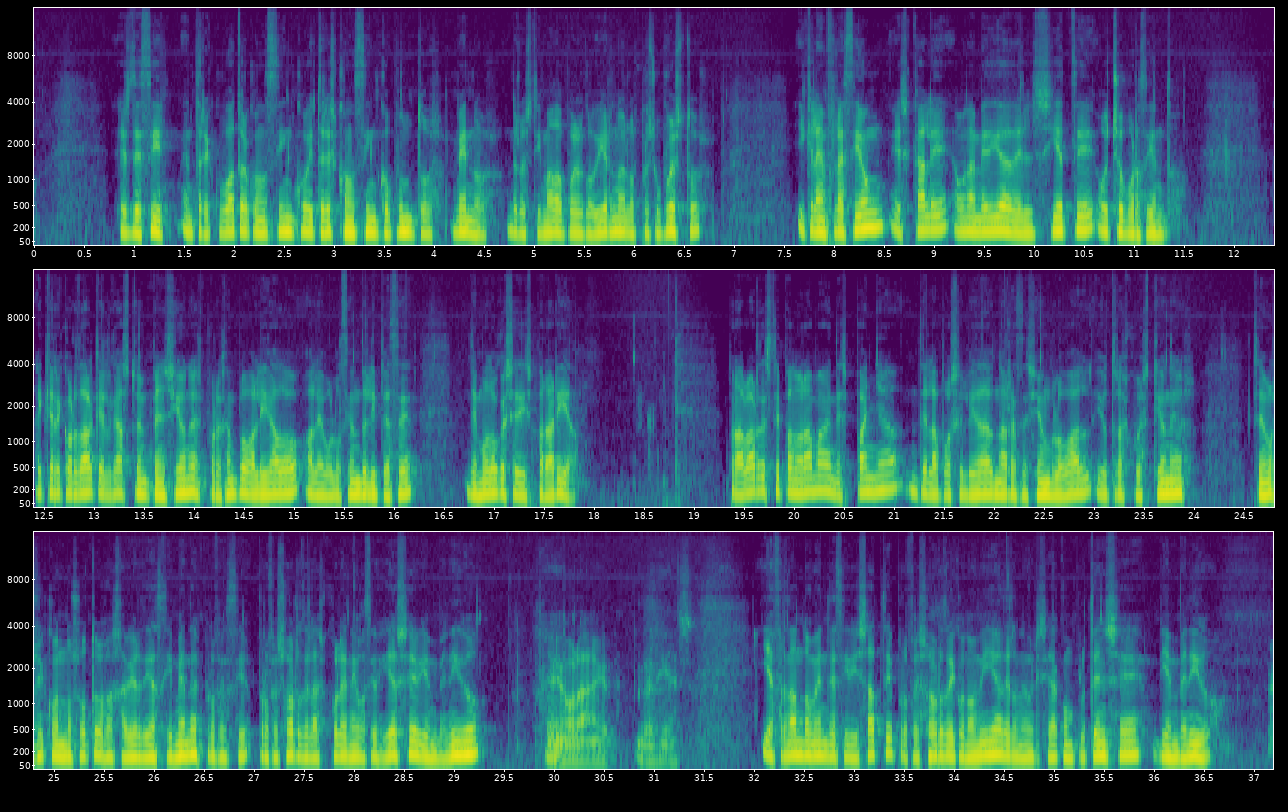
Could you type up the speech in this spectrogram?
es decir, entre 4,5 y 3,5 puntos menos de lo estimado por el Gobierno en los presupuestos, y que la inflación escale a una media del 7-8%. Hay que recordar que el gasto en pensiones, por ejemplo, va ligado a la evolución del IPC, de modo que se dispararía. Para hablar de este panorama en España, de la posibilidad de una recesión global y otras cuestiones, tenemos hoy con nosotros a Javier Díaz Jiménez, profesor de la Escuela de Negocios IES. Bienvenido. Eh, hola, gracias. Y a Fernando Méndez Ibisate, profesor de Economía de la Universidad Complutense. Bienvenido.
